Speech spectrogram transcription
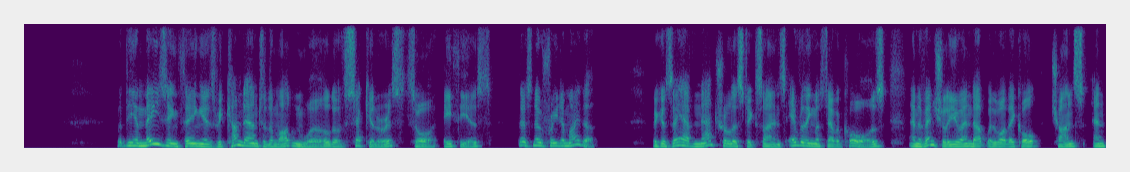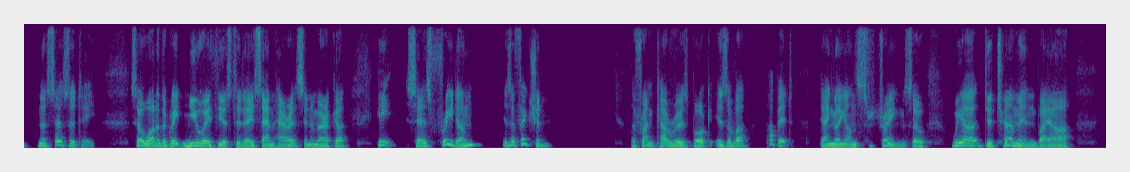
But the amazing thing is, we come down to the modern world of secularists or atheists there's no freedom either because they have naturalistic science. Everything must have a cause. And eventually you end up with what they call chance and necessity. So, one of the great new atheists today, Sam Harris in America, he says freedom is a fiction. The front cover of his book is of a puppet dangling on strings. So, we are determined by our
